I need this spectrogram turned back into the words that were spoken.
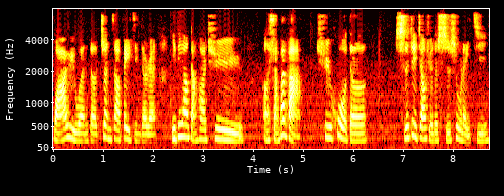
华语文的证照背景的人，一定要赶快去呃想办法去获得实际教学的时数累积。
